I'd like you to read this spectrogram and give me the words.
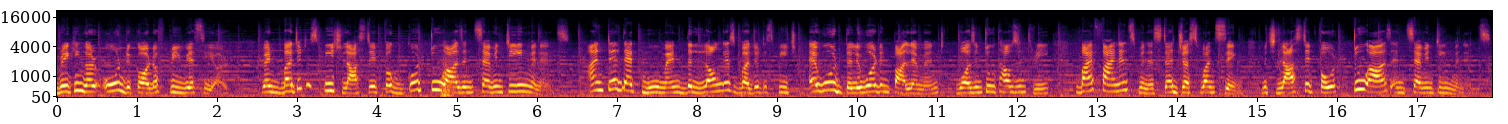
breaking her own record of previous year, when budget speech lasted for good 2 hours and 17 minutes. Until that moment, the longest budget speech ever delivered in Parliament was in 2003 by Finance Minister Jaswant Singh, which lasted for 2 hours and 17 minutes.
